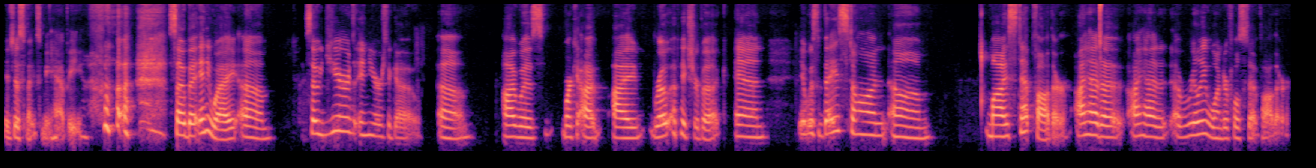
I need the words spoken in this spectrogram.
it just makes me happy. so, but anyway, um, so years and years ago, um, I was working. I I wrote a picture book, and it was based on um, my stepfather. I had a I had a really wonderful stepfather,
